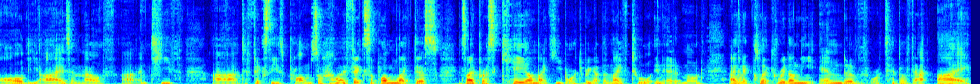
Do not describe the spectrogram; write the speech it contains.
all the eyes and mouth uh, and teeth uh, to fix these problems. So how I fix a problem like this is I press K on my keyboard to bring up the knife tool in edit mode. I'm going to click right on the end of or tip of that eye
